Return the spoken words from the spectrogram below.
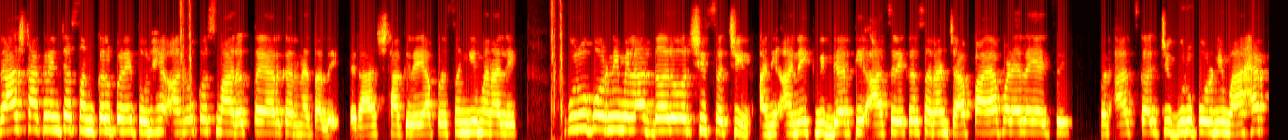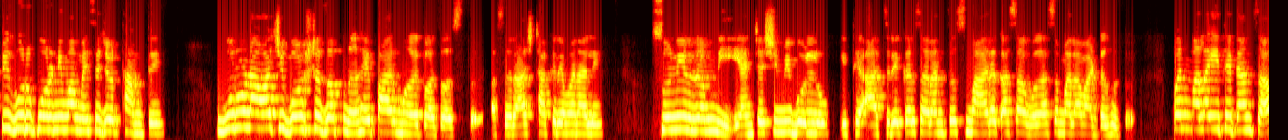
राज ठाकरेंच्या संकल्पनेतून हे अनोखं स्मारक तयार करण्यात आले राज ठाकरे या प्रसंगी म्हणाले गुरुपौर्णिमेला दरवर्षी सचिन आणि अनेक विद्यार्थी आचरेकर सरांच्या पाया पडायला यायचे. पण आजकालची गुरुपौर्णिमा हॅपी गुरुपौर्णिमा मेसेजवर थांबते. गुरु नावाची गोष्ट जपणं हे फार महत्वाचं असतं असं राज ठाकरे म्हणाले. सुनील रम्मी यांच्याशी मी बोललो इथे आचरेकर सरांचं स्मारक असावं असं मला वाटत होतं. पण मला इथे त्यांचा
